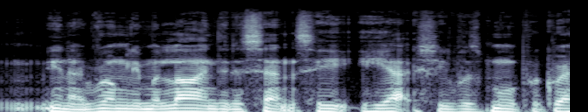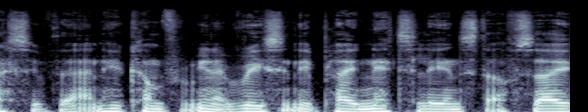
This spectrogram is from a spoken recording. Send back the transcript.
you know wrongly maligned in a sense. He he actually was more progressive then. He'd come from you know recently played in Italy and stuff. So.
